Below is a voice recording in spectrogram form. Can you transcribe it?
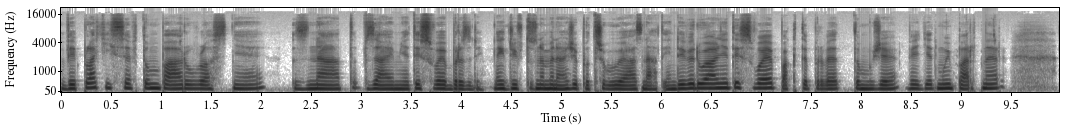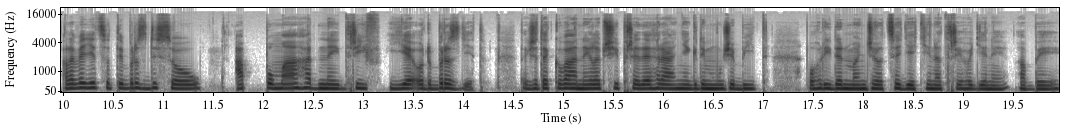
vyplatí se v tom páru vlastně znát vzájemně ty svoje brzdy. Nejdřív to znamená, že potřebuji já znát individuálně ty svoje, pak teprve to může vědět můj partner, ale vědět, co ty brzdy jsou a pomáhat nejdřív je odbrzdit. Takže taková nejlepší předehra někdy může být pohlíden manželce děti na tři hodiny, aby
